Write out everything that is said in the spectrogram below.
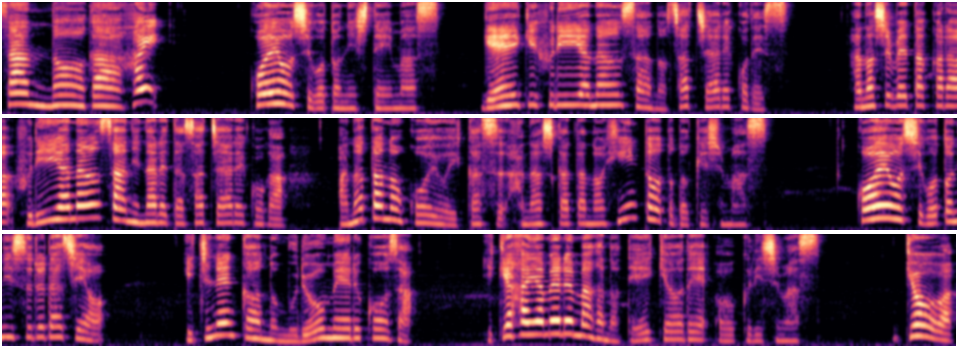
三のがはい。声を仕事にしています。現役フリーアナウンサーの幸あれ子です。話し下手からフリーアナウンサーになれた幸あれ子があなたの声を生かす話し方のヒントをお届けします。声を仕事にするラジオ。1年間の無料メール講座。池早メルマガの提供でお送りします。今日は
